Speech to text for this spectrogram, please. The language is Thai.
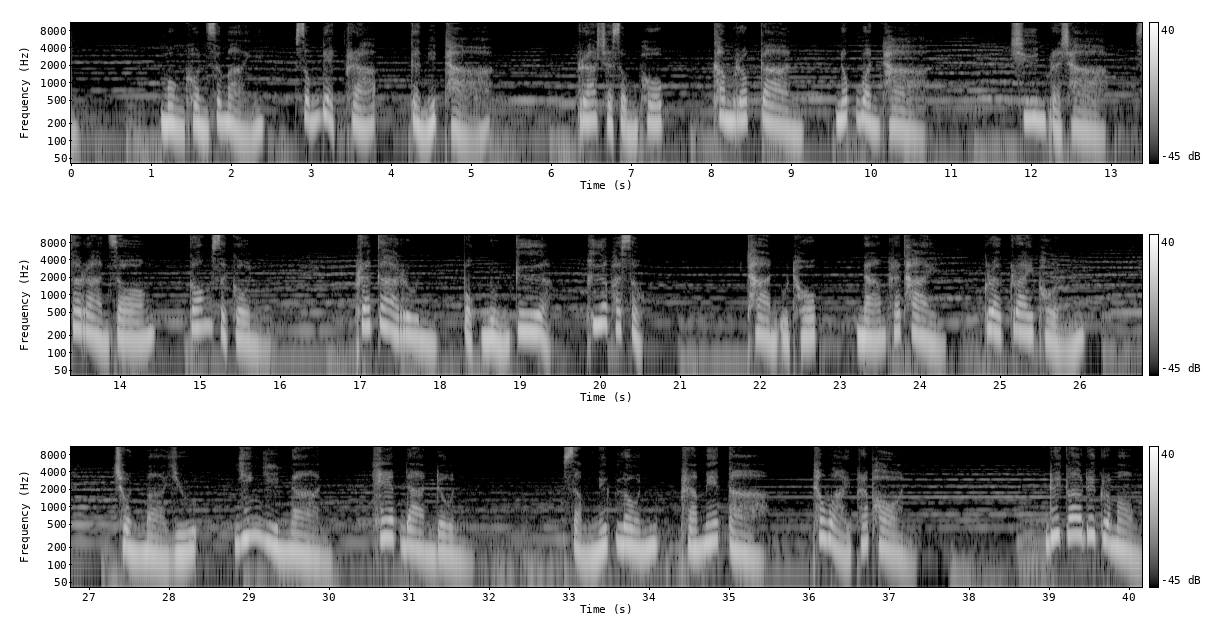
มงคลสมัย สมเด็จพระกนิษฐา ราชสมภพคำรบการ นกวันทา ชื่นประชา สรานสองก้องสกล พระการุณ ปกหนุนเกื้อ เพื่อพระศกทานอุทก น้ำพระไทย เกระไกรผล ชนมายุ ยิ่งยืนนาน เทพดานดลสำนึกล้น พระเมตตา ถวายพระพร ด้วยกล้าวด้วยกระหม่อม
